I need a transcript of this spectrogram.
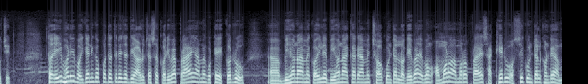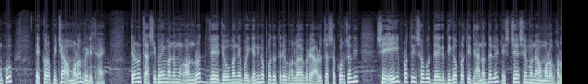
ଉଚିତ। ତ ଏଇଭଳି ବୈଜ୍ଞାନିକ ପଦ୍ଧତିରେ ଯଦି ଆଳୁ ଚାଷ କରିବା ପ୍ରାୟ ଆମେ ଗୋଟେ ଏକରରୁ ବିହନ ଆମେ କହିଲେ ବିହନ ଆକାରରେ ଆମେ ଛଅ କୁଇଣ୍ଟାଲ ଲଗେଇବା ଏବଂ ଅମଳ ଆମର ପ୍ରାୟ ଷାଠିଏରୁ ଅଶୀ କୁଇଣ୍ଟାଲ ଖଣ୍ଡେ ଆମକୁ ଏକର ପିଛା ଅମଳ ମିଳିଥାଏ। ତେଣୁ ଚାଷୀ ଭାଇମାନଙ୍କୁ ଅନୁରୋଧ ଯେ ଯେଉଁମାନେ ବୈଜ୍ଞାନିକ ପଦ୍ଧତିରେ ଭଲ ଭାବରେ ଆଳୁ ଚାଷ କରୁଛନ୍ତି ସେ ଏଇ ପ୍ରତି ସବୁ ଦେ- ଦିଗ ପ୍ରତି ଧ୍ୟାନ ଦେଲେ ନିଶ୍ଚୟ ସେମାନେ ଅମଳ ଭଲ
